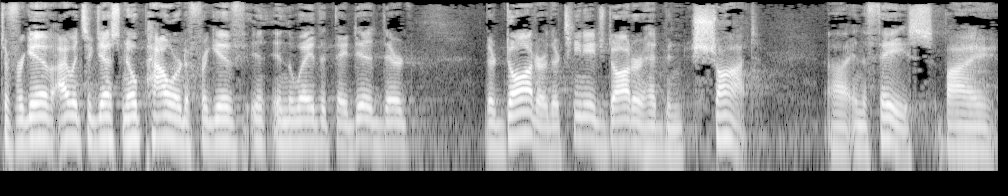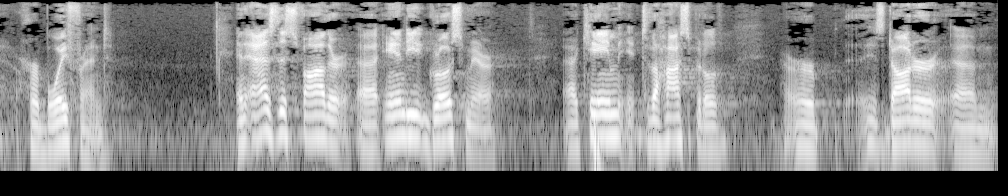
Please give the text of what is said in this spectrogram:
to forgive. I would suggest no power to forgive in, in the way that they did. Their, their daughter, their teenage daughter, had been shot uh, in the face by her boyfriend. And as this father, uh, Andy Grosmaire, uh, came to the hospital. Her, his daughter um,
